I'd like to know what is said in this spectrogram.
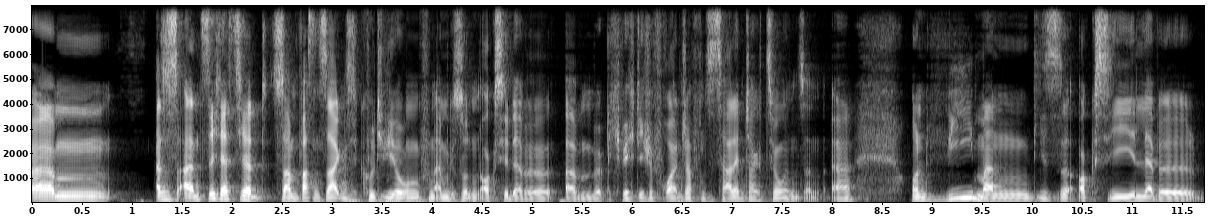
Ähm, also es an sich lässt sich ja zusammenfassend sagen, dass die Kultivierung von einem gesunden Oxy-Level ähm, wirklich wichtig für Freundschaft und soziale Interaktionen sind. Ja? Und wie man diese Oxy-Level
